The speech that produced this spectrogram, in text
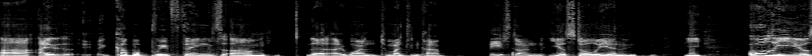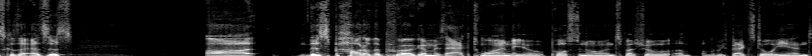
Uh, I a couple brief things um, that I want to mention, kind of based on your story and the early years, because as this uh, this part of the program is Act One, you know, personal and special Olympics backstory, and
